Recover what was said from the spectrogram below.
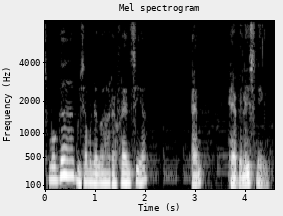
semoga bisa menambah referensi ya. And happy listening.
